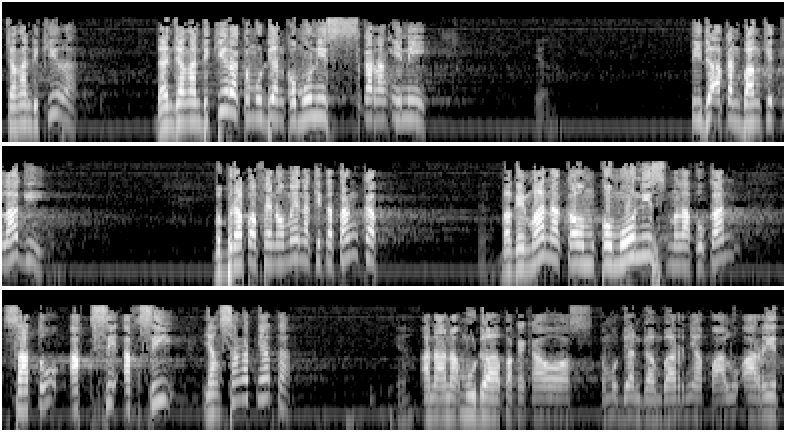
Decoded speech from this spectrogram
Jangan dikira. Dan jangan dikira kemudian komunis sekarang ini tidak akan bangkit lagi. Beberapa fenomena kita tangkap. Bagaimana kaum komunis melakukan satu aksi-aksi yang sangat nyata. Ya, anak-anak muda pakai kaos, kemudian gambarnya palu arit.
